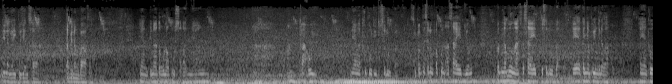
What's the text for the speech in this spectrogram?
nilagay ko dyan sa tabi ng bakod yan pinatong ko lang po sa kanyang ah, kahoy. Niyangat ko po dito sa lupa. Kasi pag nasa lupa po nakasayad yung pag namunga sasayad po sa lupa. Kaya ganyan po yung ginawa ko. Ayan po.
